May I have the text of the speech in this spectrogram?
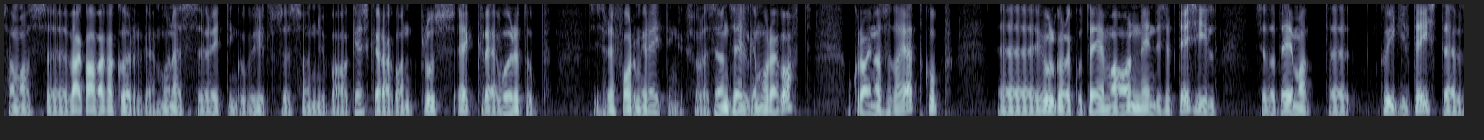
samas väga-väga kõrge, mõnes reitingu küsitluses on juba Keskerakond pluss EKRE võrdub siis Reformi reiting, eks ole, see on selge murekoht, Ukraina sõda jätkub, julgeoleku teema on endiselt esil, seda teemat kõigil teistel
